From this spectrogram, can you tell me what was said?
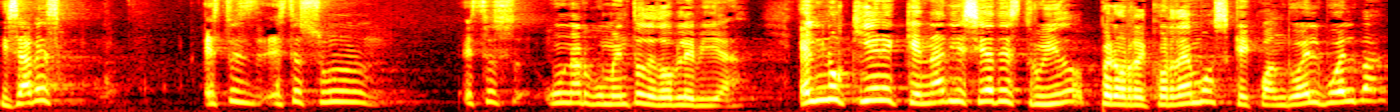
Y sabes, esto es, esto es un, esto es un argumento de doble vía. Él no quiere que nadie sea destruido, pero recordemos que cuando Él vuelva,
